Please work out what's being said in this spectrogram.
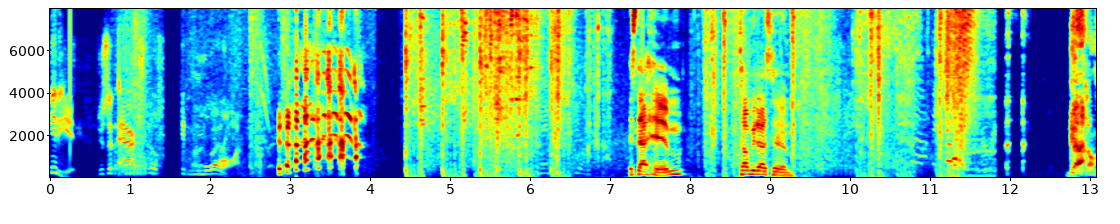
idiot. Just an actual moron. Is that him? Tell me that's him. Got him.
